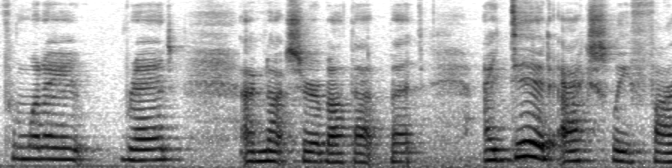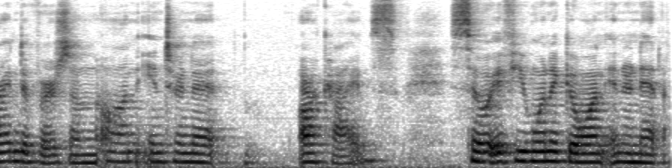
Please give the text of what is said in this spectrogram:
from what I read. I'm not sure about that, but I did actually find a version on Internet Archives. So if you want to go on Internet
